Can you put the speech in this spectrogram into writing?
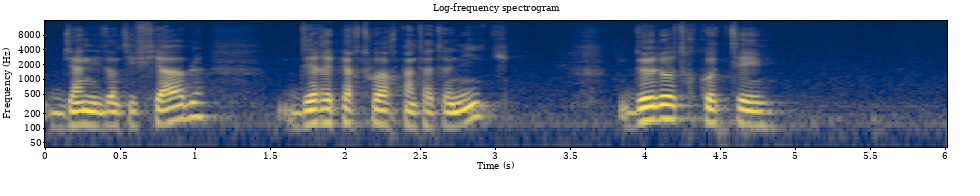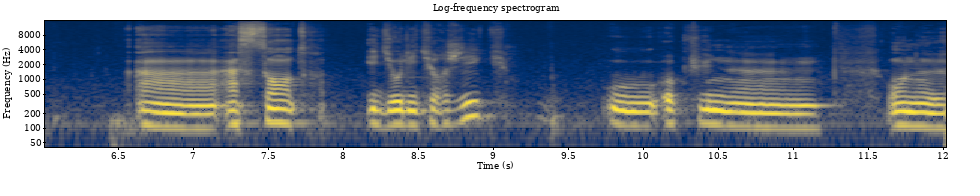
bien identifiables, des répertoires pentatoniques. De l'autre côté, un, centre idioliturgique où aucune, euh, ne,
